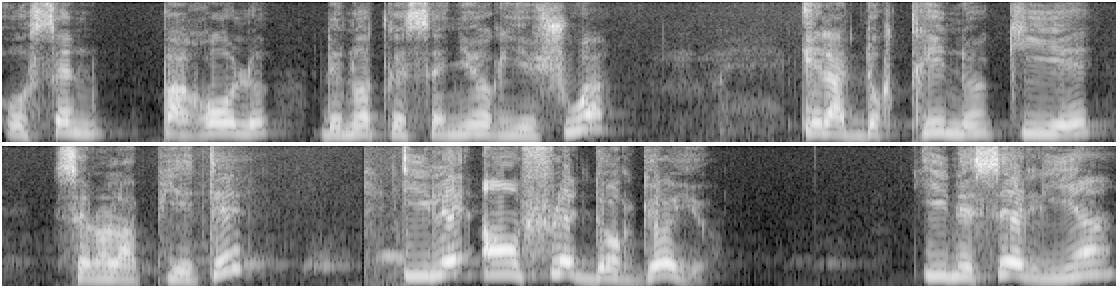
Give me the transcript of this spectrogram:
aux saines paroles de notre Seigneur Yeshua et la doctrine qui est selon la piété, il est enflé d'orgueil. Il ne sait rien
